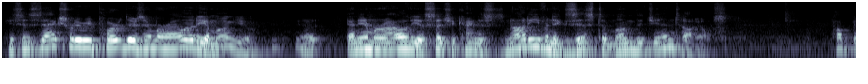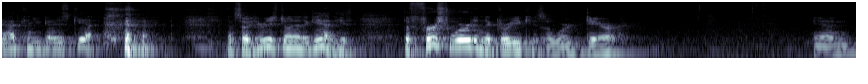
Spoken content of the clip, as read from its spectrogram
He says, It's actually reported there's immorality among you. Uh, and immorality of such a kind as does not even exist among the Gentiles. How bad can you guys get? and so here he's doing it again. He's, the first word in the Greek is the word dare. And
